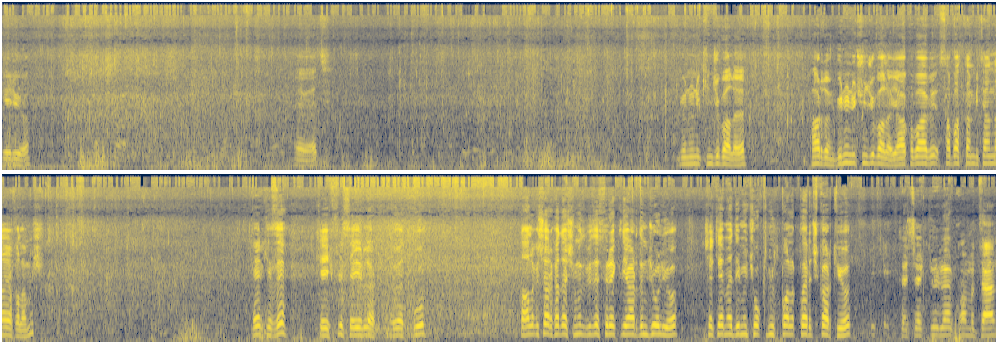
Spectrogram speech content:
Geliyor. Evet. Günün ikinci balığı. Pardon günün üçüncü balığı. Yakup abi sabahtan bir tane daha yakalamış. Herkese keyifli seyirler. Evet bu dalgıç arkadaşımız bize sürekli yardımcı oluyor. Çekemediğimi çok büyük balıkları çıkartıyor. Teşekkürler komutan.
